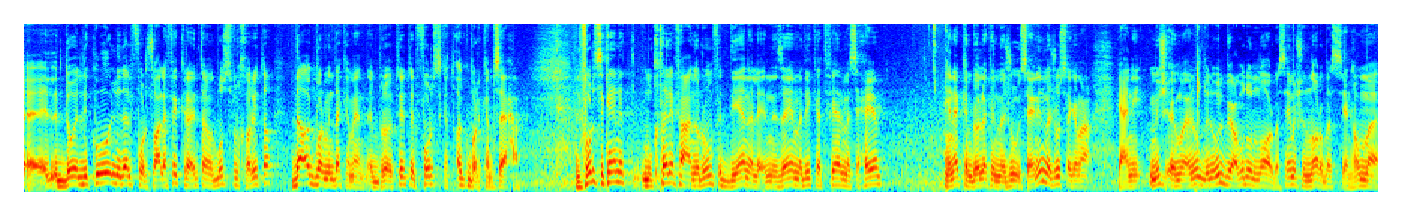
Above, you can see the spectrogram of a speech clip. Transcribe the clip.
آه، الدول دي كل ده الفرس. وعلى فكرة انت لما تبص في الخريطة ده أكبر من ده كمان. امبراطوريه الفرس كانت أكبر كمساحة. الفرس كانت مختلفة عن الروم في الديانة لأن زي ما دي كانت فيها المسيحية هناك كان بيقول لك المجوس. يعني إيه المجوس يا جماعة؟ يعني مش يعني بنقول بيعبدوا النار بس هي مش النار بس. يعني هم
